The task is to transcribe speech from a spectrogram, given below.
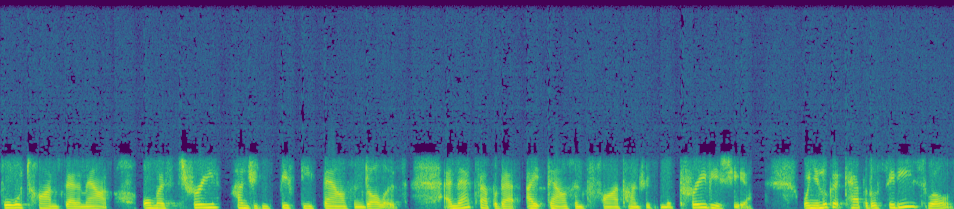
four times that amount, almost $350,000. And that's up about 8,500 from the previous year. When you look at capital cities, well,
